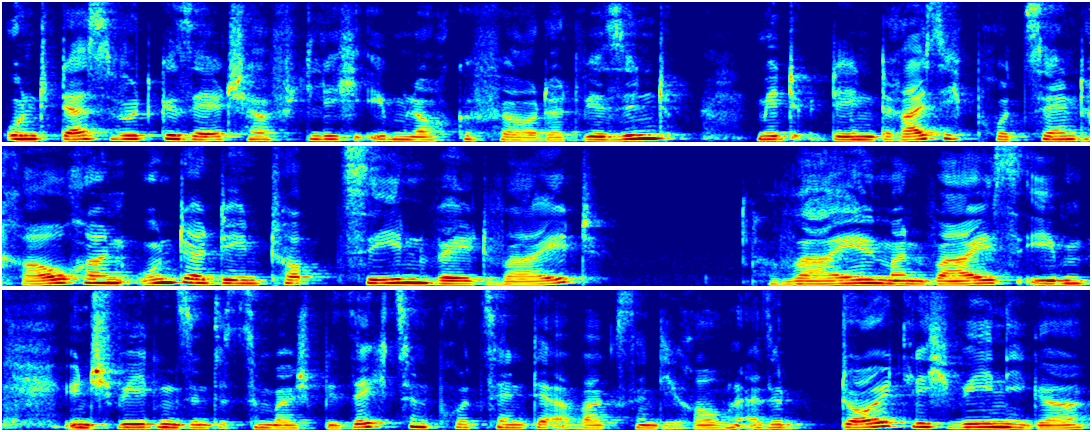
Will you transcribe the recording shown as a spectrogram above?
Und das wird gesellschaftlich eben noch gefördert. Wir sind mit den 30 Prozent Rauchern unter den Top 10 weltweit weil man weiß eben, in Schweden sind es zum Beispiel 16 Prozent der Erwachsenen, die rauchen, also deutlich weniger,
